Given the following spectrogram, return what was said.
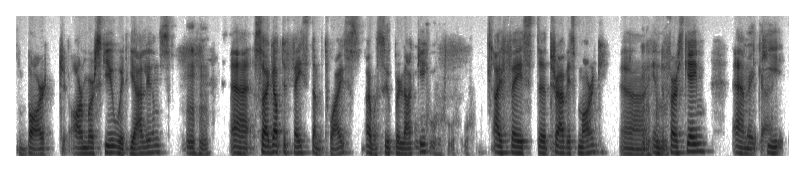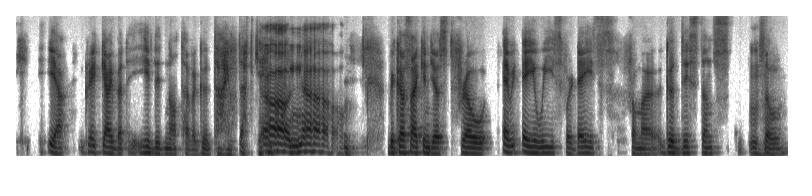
Bart Armor Skew with Galleons. Mm-hmm. Uh, so I got to face them twice. I was super lucky. I faced uh, Travis Marg uh, mm-hmm. in the mm-hmm. first game, and he, he, yeah, great guy, but he did not have a good time that game. Oh no! because I can just throw AOE's for days from a good distance. Mm-hmm. So,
